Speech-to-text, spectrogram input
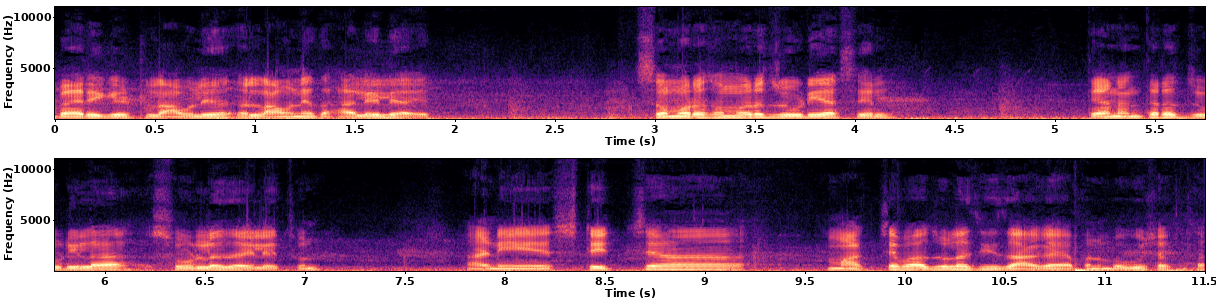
बॅरिगेट लावले लावण्यात आलेले आहेत. समोरासमोर जोडी असेल त्यानंतरच जोडीला सोडलं जाईल इथून. आणि स्टेजच्या मागच्या बाजूलाच ही जागा आहे आपण बघू शकता.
